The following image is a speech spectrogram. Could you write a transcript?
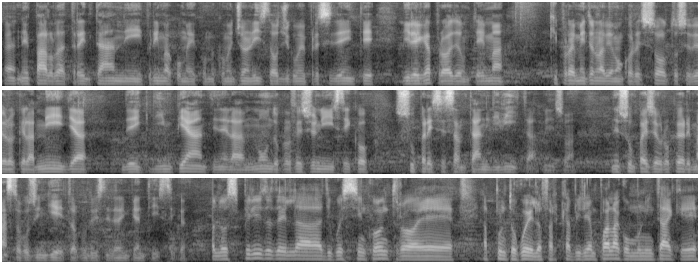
eh, ne parlo da 30 anni, prima come, come, come giornalista, oggi come presidente di Lega Pro ed è un tema che probabilmente non abbiamo ancora risolto, se è vero che la media degli impianti nel mondo professionistico supera i 60 anni di vita, quindi insomma nessun paese europeo è rimasto così indietro dal punto di vista dell'impiantistica. Lo spirito della, di questo incontro è appunto quello, far capire un po' alla comunità che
